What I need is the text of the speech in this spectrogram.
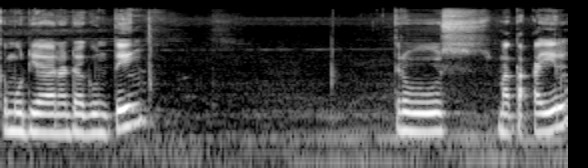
Kemudian ada gunting Terus mata kail.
